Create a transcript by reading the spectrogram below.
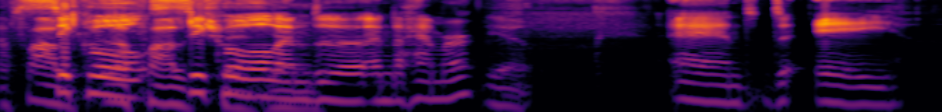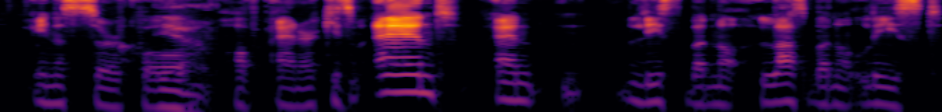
uh, sickle, Falce, sickle yeah. and the and the hammer, Yeah. and the A in a circle Yeah. of anarchism, and and least but not last but not least,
